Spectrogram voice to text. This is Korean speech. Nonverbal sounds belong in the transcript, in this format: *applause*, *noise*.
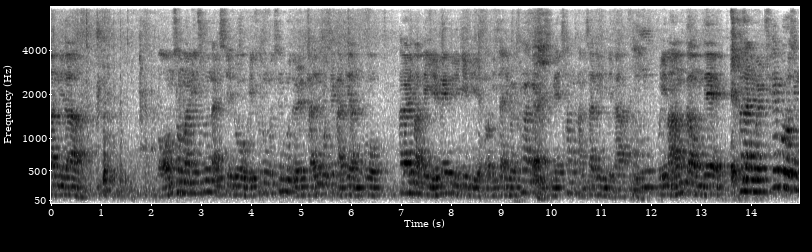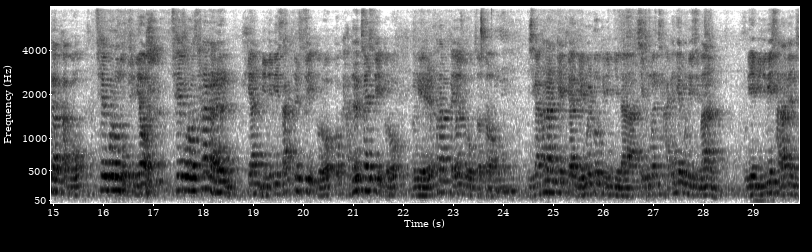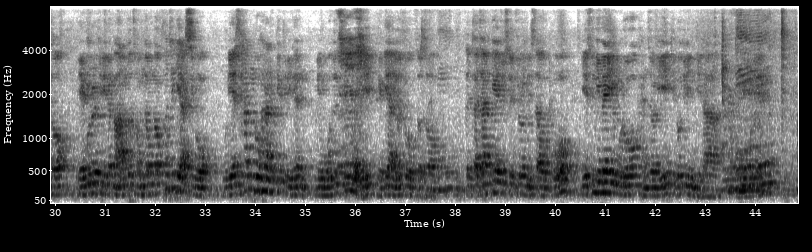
감사합니다. 어, 엄청 많이 추운 날씨에도 우리 초등부 친구들 다른 곳에 가지 않고 하나님 앞에 예배 드리기 위해서 이 자리로 향하게 해주심에 참 감사드립니다. 우리 마음 가운데 하나님을 최고로 생각하고 최고로 높이며 최고로 사랑하는 귀한 믿음이 싹틀 수 있도록 또 가득 찰 수 있도록 은혜를 허락하여 주옵소서. 이 시간 하나님께 귀한 예물도 드립니다. 지금은 작은 예물이지만 우리의 믿음이 자라면서 예물을 드리는 마음도 점점 더 커지게 하시고 우리의 삶도 하나님께 드리는 우리 모든 친구들이 되게 하여 주옵소서. 끝까지 함께 해주실 줄 믿사옵고 예수님의 이름으로 간절히 기도드립니다.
